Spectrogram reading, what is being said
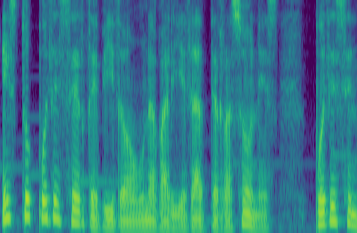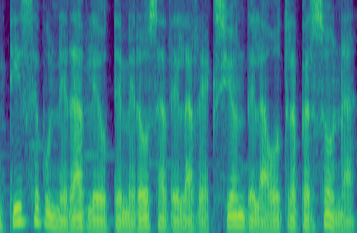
Esto puede ser debido a una variedad de razones, puede sentirse vulnerable o temerosa de la reacción de la otra persona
